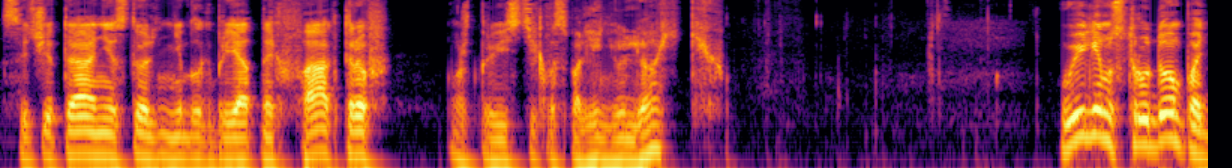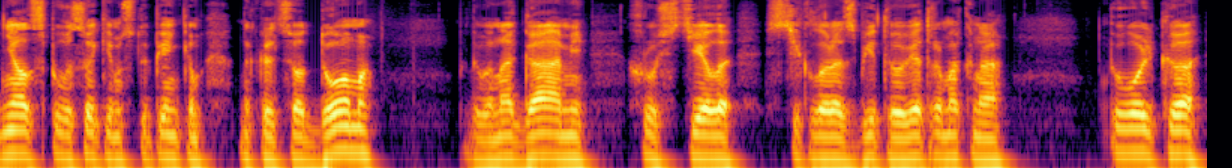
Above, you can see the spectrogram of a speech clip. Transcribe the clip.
Сочетание столь неблагоприятных факторов может привести к воспалению легких. Уильям с трудом поднялся по высоким ступенькам на крыльцо дома. Под его ногами хрустело стекло разбитого ветром окна. Только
